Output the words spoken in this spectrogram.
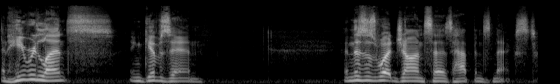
and he relents and gives in. And this is what John says happens next.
